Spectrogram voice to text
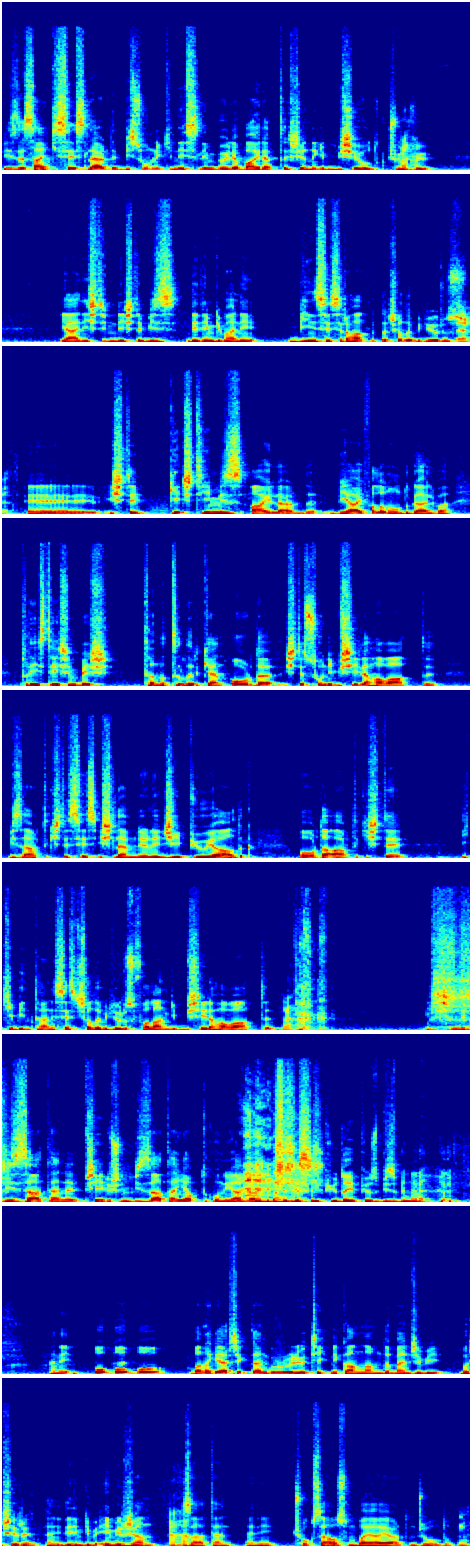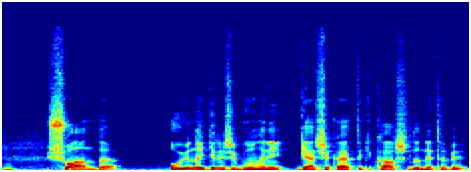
Biz de sanki seslerde bir sonraki neslin böyle bayrak taşıyanı gibi bir şey olduk. Çünkü Aha. yani şimdi işte biz dediğim gibi hani bin sesi rahatlıkla çalabiliyoruz. Evet. Ee, işte geçtiğimiz aylarda bir ay falan oldu galiba. PlayStation 5 tanıtılırken orada işte Sony bir şeyle hava attı. Biz artık işte ses işlemlerini GPU'ya aldık. Orada artık işte 2000 tane ses çalabiliyoruz falan gibi bir şeyle hava attı. E Şimdi biz zaten hani şey düşün biz zaten yaptık onu ya galiba. Hem de CPU'da yapıyoruz biz bunu. Hani o o o bana gerçekten gurur veriyor. Teknik anlamda bence bir başarı. Hani dediğim gibi Emircan Aha. zaten hani çok sağ olsun bayağı yardımcı oldu. Hı hı. Şu anda oyuna girince bunun hani gerçek hayattaki karşılığı ne tabi?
